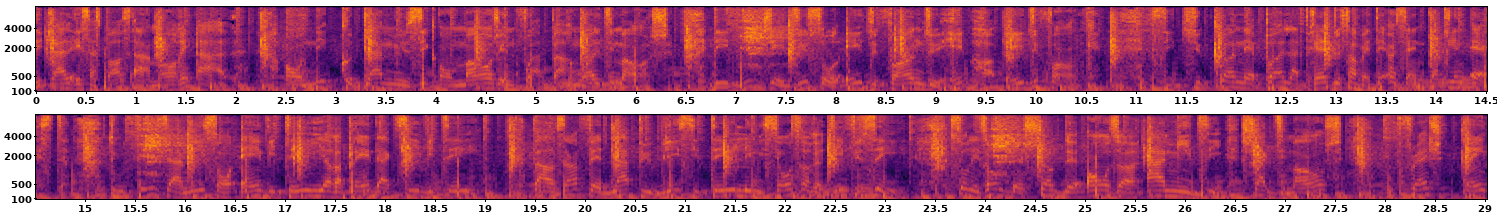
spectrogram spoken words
et ça se passe à Montréal. On écoute de la musique, on mange une fois par mois le dimanche. Des DJ, du soul et du fun, du hip hop et du funk. Tu connais pas l'adresse 221 Sainte-Catherine-Est, tous tes amis sont invités, il y aura plein d'activités. Parle-en, fais de la publicité, l'émission sera rediffusée sur les ondes de choc de 11h à midi chaque dimanche. Fresh, paint,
